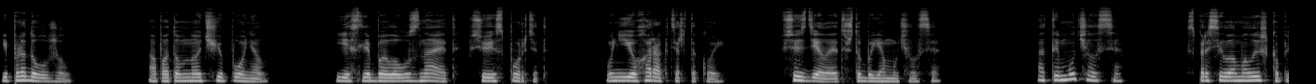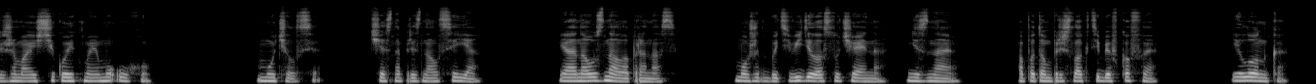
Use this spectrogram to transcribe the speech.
и продолжил. А потом ночью понял. Если Белла узнает, все испортит. У нее характер такой. Все сделает, чтобы я мучился. «А ты мучился?» — спросила малышка, прижимая щекой к моему уху. «Мучился», — честно признался я. И она узнала про нас. Может быть, видела случайно, не знаю. А потом пришла к тебе в кафе. Илонка,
